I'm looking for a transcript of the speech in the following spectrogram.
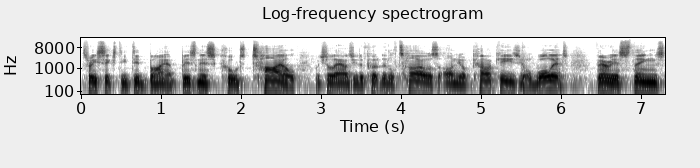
360 did buy a business called Tile, which allows you to put little tiles on your car keys, your wallet, various things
